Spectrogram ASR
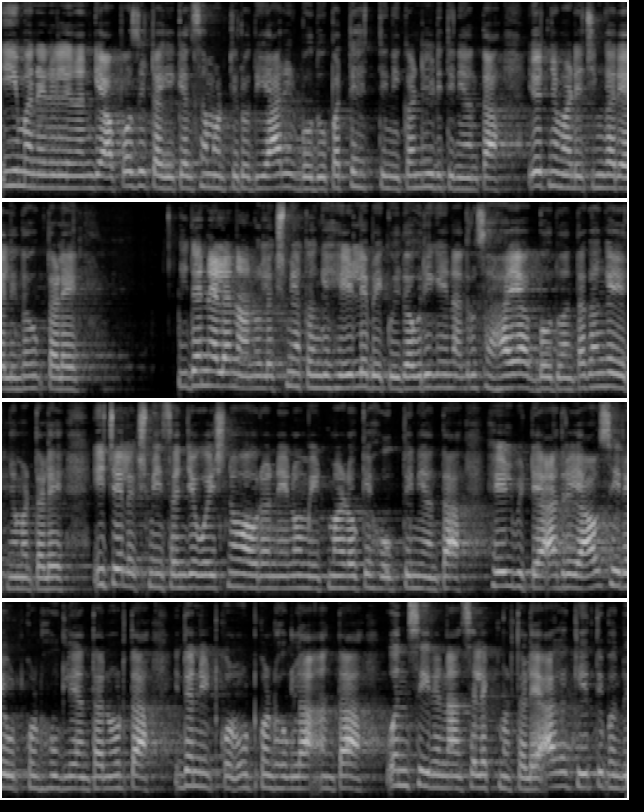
ಈ ಮನೆಯಲ್ಲಿ ನನಗೆ ಅಪೋಸಿಟಾಗಿ ಕೆಲಸ ಮಾಡ್ತಿರೋದು ಯಾರಿರ್ಬೋದು? ಪತ್ತೆ ಹಚ್ತೀನಿ ಕಂಡು ಹಿಡಿತೀನಿ ಅಂತ ಯೋಚನೆ ಮಾಡಿ ಚಿಂಗಾರಿ ಅಲ್ಲಿಂದ ಹೋಗ್ತಾಳೆ. ಇದನ್ನೆಲ್ಲ ನಾನು ಲಕ್ಷ್ಮಿ ಅಕ್ಕಂಗೆ ಹೇಳಲೇಬೇಕು. ಇದು ಅವರಿಗೇನಾದರೂ ಸಹಾಯ ಆಗ್ಬೋದು ಅಂತ ಗಂಗಾ ಯೋಚನೆ ಮಾಡ್ತಾಳೆ. ಈಚೆ ಲಕ್ಷ್ಮಿ, ಸಂಜೆ ವೈಷ್ಣವ್ ಅವರನ್ನೇನೋ ಮೀಟ್ ಮಾಡೋಕ್ಕೆ ಹೋಗ್ತೀನಿ ಅಂತ ಹೇಳಿಬಿಟ್ಟೆ. ಆದರೆ ಯಾವ ಸೀರೆ ಉಟ್ಕೊಂಡು ಹೋಗಲಿ ಅಂತ ನೋಡ್ತಾ ಇದನ್ನು ಇಟ್ಕೊಂಡು ಉಟ್ಕೊಂಡು ಹೋಗ್ಲಾ ಅಂತ ಒಂದು ಸೀರೆನ ಸೆಲೆಕ್ಟ್ ಮಾಡ್ತಾಳೆ. ಆಗ ಕೀರ್ತಿ ಬಂದು,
